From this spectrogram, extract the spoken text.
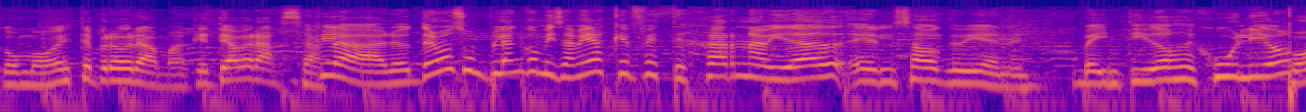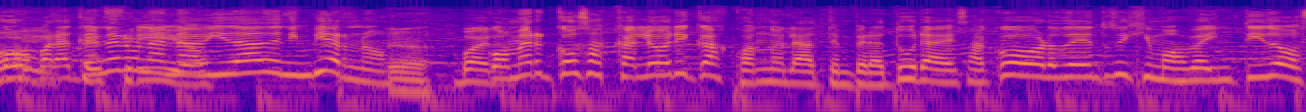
como este programa, que te abraza. Claro, tenemos un plan con mis amigas que es festejar Navidad el sábado que viene, 22 de julio, como para Qué tener una. Navidad en invierno. Bueno. Comer cosas calóricas cuando la temperatura es acorde. Entonces dijimos 22,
